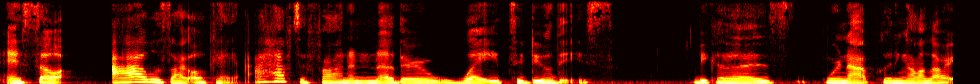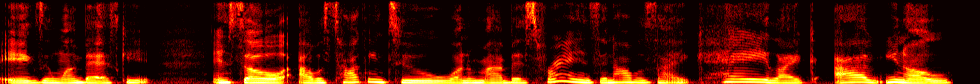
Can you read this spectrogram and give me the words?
And so I was like, okay, I have to find another way to do this because we're not putting all our eggs in one basket. And so I was talking to one of my best friends and I was like, hey, like, I, you know,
